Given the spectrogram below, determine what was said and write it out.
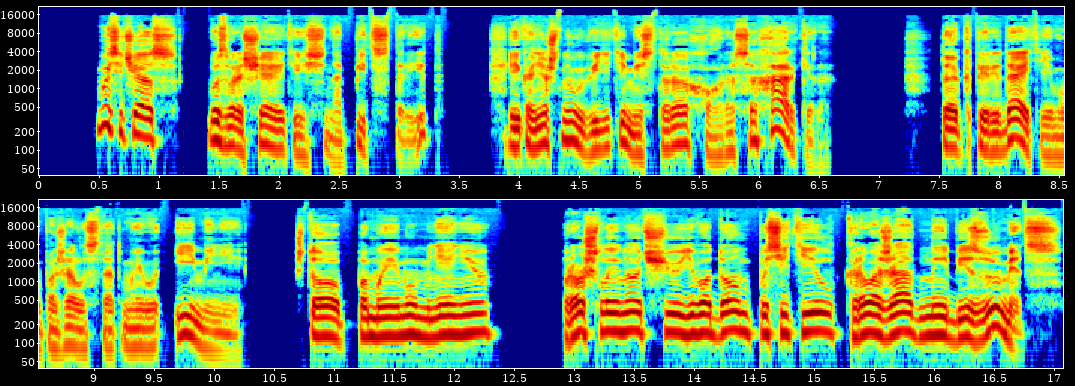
— Вы сейчас возвращаетесь на Пит-стрит и, конечно, увидите мистера Хораса Харкера. Так передайте ему, пожалуйста, от моего имени, что, по моему мнению, прошлой ночью его дом посетил кровожадный безумец,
